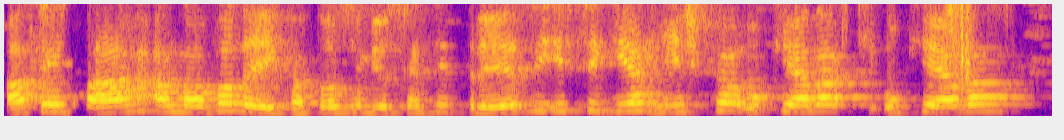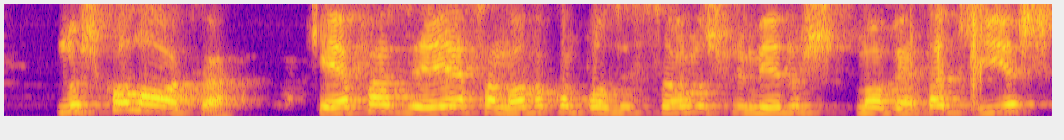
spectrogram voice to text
atentar à nova lei 14.113 e seguir a risca o que ela, o que ela nos coloca, que é fazer essa nova composição nos primeiros 90 dias,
